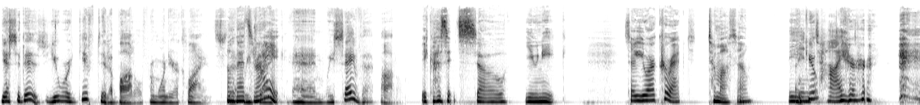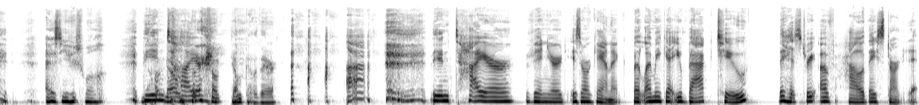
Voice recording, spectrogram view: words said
Yes, it is. You were gifted a bottle from one of your clients. Oh, that that's right. And we saved that bottle because it's so unique. So you are correct, Tommaso. The Thank entire, as usual, the oh, entire. No, don't, don't go there. the entire vineyard is organic. But let me get you back to the history of how they started it.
